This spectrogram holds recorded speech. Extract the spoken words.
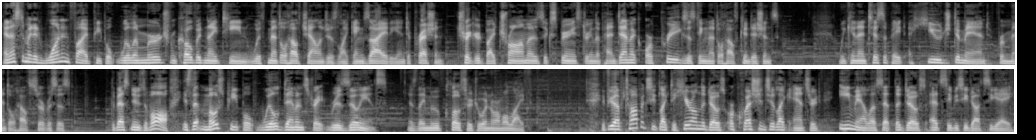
An estimated one in five people will emerge from COVID 19 with mental health challenges like anxiety and depression, triggered by traumas experienced during the pandemic or pre existing mental health conditions. We can anticipate a huge demand for mental health services. The best news of all is that most people will demonstrate resilience as they move closer to a normal life. If you have topics you'd like to hear on The Dose or questions you'd like answered, email us at thedose at cbc.ca.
